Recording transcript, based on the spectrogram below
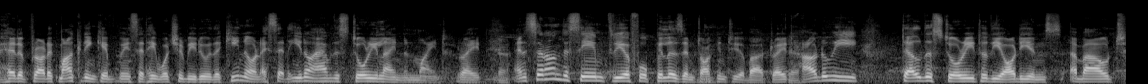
head of product marketing came to me and said, hey, what should we do with the keynote? I said, you know, I have the storyline in mind, right? Yeah. And it's around the same three or four pillars I'm talking to you about, right? Yeah. How do we tell the story to the audience about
